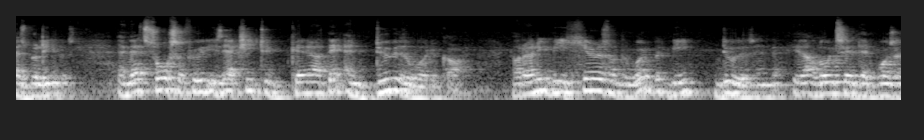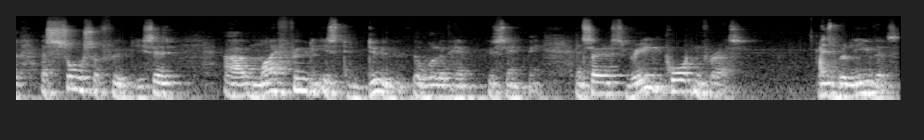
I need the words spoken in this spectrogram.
as believers. And that source of food is actually to get out there and do the Word of God. Not only be hearers of the Word, but be doers. And our Lord said that was a, a source of food. He says, uh, My food is to do the will of Him who sent me. And so it's very important for us as believers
